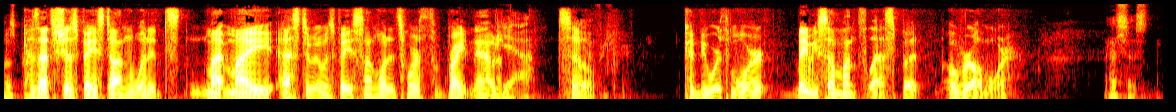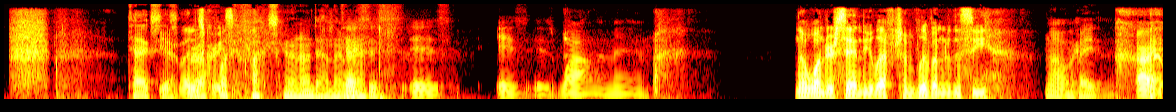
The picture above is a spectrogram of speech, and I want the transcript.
Because probably, that's just based on what it's my my estimate was based on what it's worth right now. yeah. yeah, So for sure. could be worth more, maybe some months less, but overall more. That's just Texas. Yeah, that is bro, crazy. What the fuck is going on down there, man? Texas is is is wilding, man. No wonder Sandy left him live under the sea. Oh, Right. All right,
